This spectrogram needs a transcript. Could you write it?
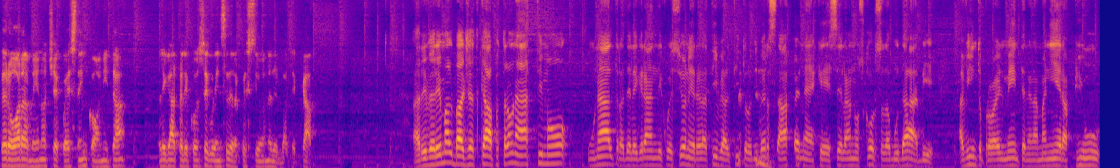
per ora almeno c'è questa incognita legata alle conseguenze della questione del budget cap. Arriveremo al budget cap tra un attimo. Un'altra delle grandi questioni relative al titolo di Verstappen è che se l'anno scorso da Abu Dhabi ha vinto probabilmente nella maniera più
